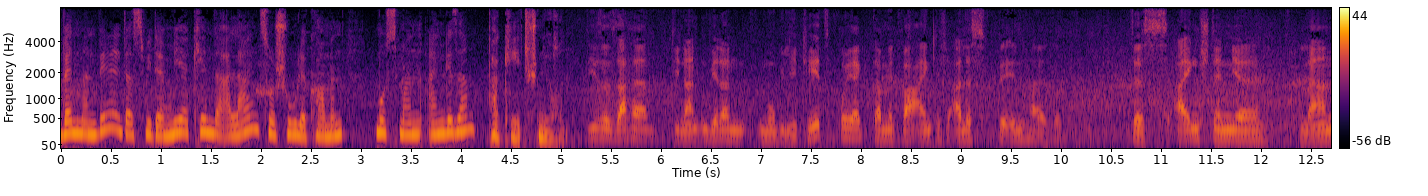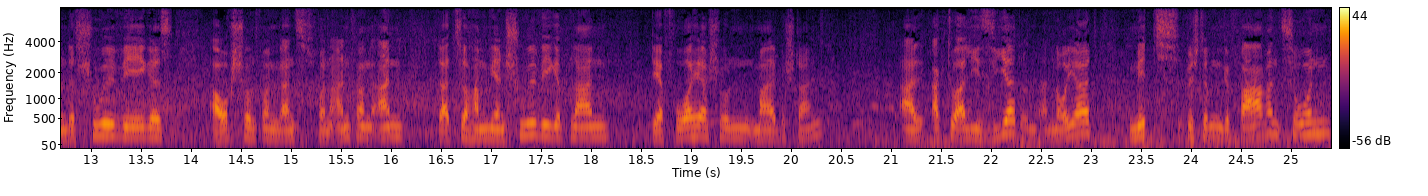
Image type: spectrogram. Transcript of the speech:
wenn man will, dass wieder mehr Kinder allein zur Schule kommen, muss man ein Gesamtpaket schnüren. Diese Sache, die nannten wir dann Mobilitätsprojekt, damit war eigentlich alles beinhaltet. Das eigenständige Lernen des Schulweges, auch schon von ganz von Anfang an. Dazu haben wir einen Schulwegeplan, der vorher schon mal bestand, aktualisiert und erneuert mit bestimmten Gefahrenzonen.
